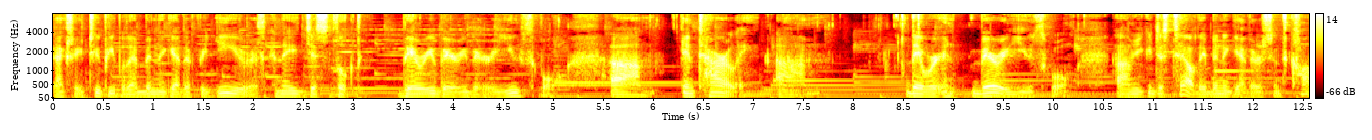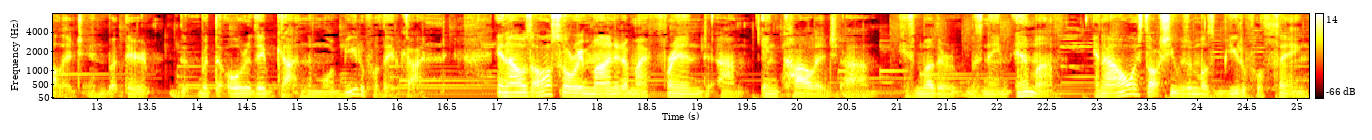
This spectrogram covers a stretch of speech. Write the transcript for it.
actually two people that have been together for years, and they just looked very, very, very youthful, um, entirely. Um, they were very youthful. Um, you can just tell they've been together since college, and but they're with the older they've gotten, the more beautiful they've gotten. And I was also reminded of my friend um, in college. Um, his mother was named Emma, and I always thought she was the most beautiful thing.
